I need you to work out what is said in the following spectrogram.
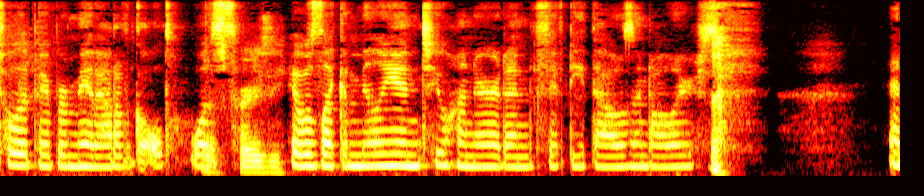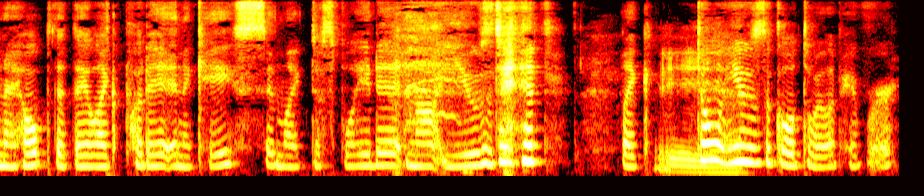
toilet paper made out of gold That's was crazy. it was like a million two hundred and fifty thousand dollars. And I hope that they like put it in a case and like displayed it, not used it. Like don't use the gold toilet paper.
